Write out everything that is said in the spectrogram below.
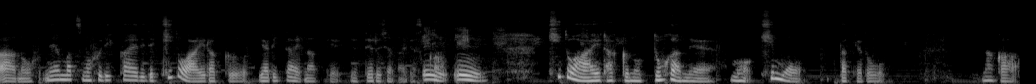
あの、年末の振り返りで喜怒哀楽やりたいなって言ってるじゃないですう。か。うんうん。喜怒哀楽の度がね、もう気もだけど、なんか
